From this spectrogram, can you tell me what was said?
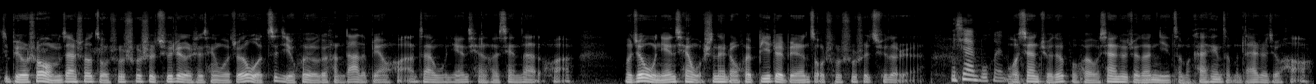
就比如说我们在说走出舒适区这个事情，我觉得我自己会有个很大的变化，在五年前和现在的话，我觉得五年前我是那种会逼着别人走出舒适区的人。你现在不会吗？我现在绝对不会，我现在就觉得你怎么开心怎么待着就好。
